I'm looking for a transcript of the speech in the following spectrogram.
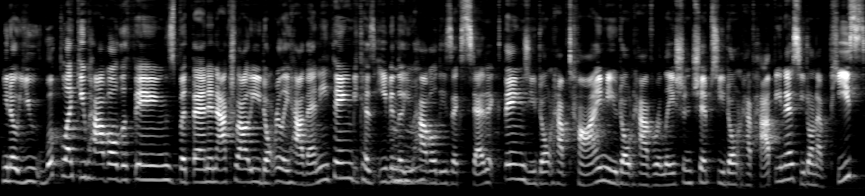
you know you look like you have all the things, but then in actuality you don't really have anything because even mm-hmm. though you mm-hmm. have all these aesthetic things, you don't have time, you don't have relationships, you don't have happiness, you don't have peace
